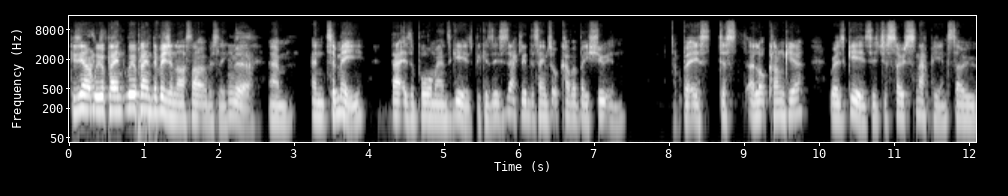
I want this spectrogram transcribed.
because you know we were playing we were playing Division last night, obviously. Yeah. Um, and to me, that is a poor man's Gears because it's exactly the same sort of cover based shooting, but it's just a lot clunkier. Whereas Gears is just so snappy and so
